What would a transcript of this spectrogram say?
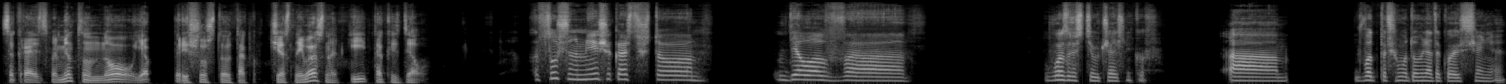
сакральность момента, но я решил, что так честно и важно, и так и сделал. Слушай, ну мне еще кажется, что дело в возрасте участников. А, вот почему-то у меня такое ощущение,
